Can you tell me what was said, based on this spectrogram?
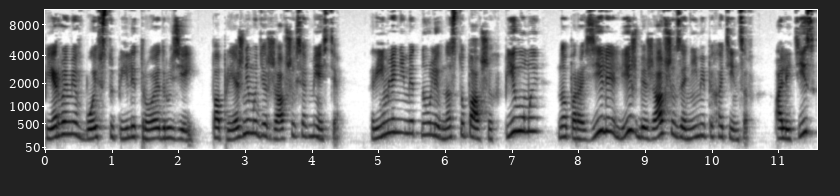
Первыми в бой вступили трое друзей, по-прежнему державшихся вместе. Римляне метнули в наступавших пилумы, но поразили лишь бежавших за ними пехотинцев, а Летис,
